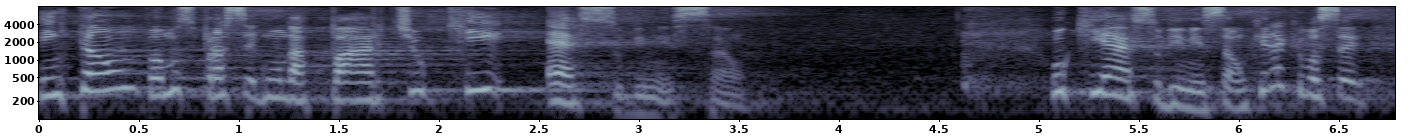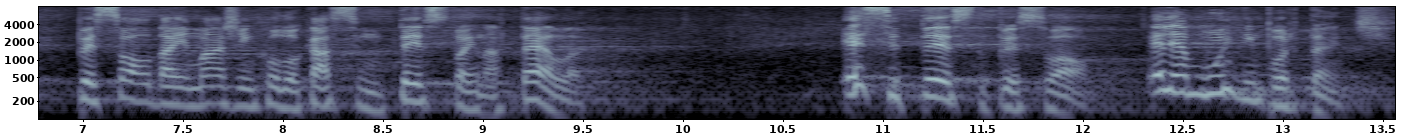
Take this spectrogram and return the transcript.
Então, vamos para a segunda parte: o que é submissão? O que é submissão? Queria que você, pessoal da imagem, colocasse um texto aí na tela. Esse texto, pessoal, ele é muito importante.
